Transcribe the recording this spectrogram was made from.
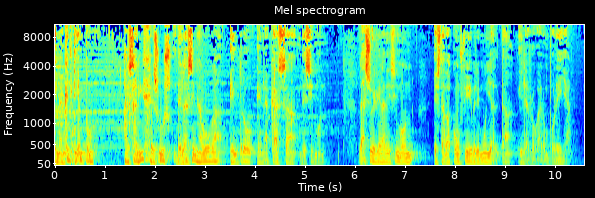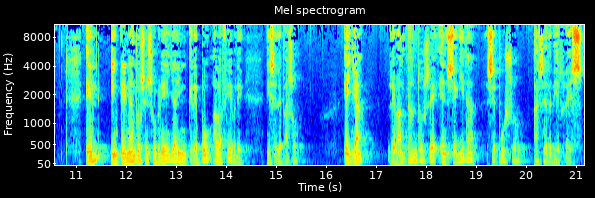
En aquel tiempo, al salir Jesús de la sinagoga, entró en la casa de Simón. La suegra de Simón estaba con fiebre muy alta y le rogaron por ella. Él, inclinándose sobre ella, increpó a la fiebre y se le pasó. Ella, levantándose enseguida, se puso a servirles.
